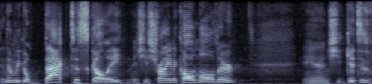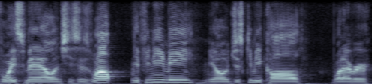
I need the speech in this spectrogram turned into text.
And then we go back to Scully, and she's trying to call Mulder. And she gets his voicemail, and she says, Well, if you need me, you know, just give me a call, whatever.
